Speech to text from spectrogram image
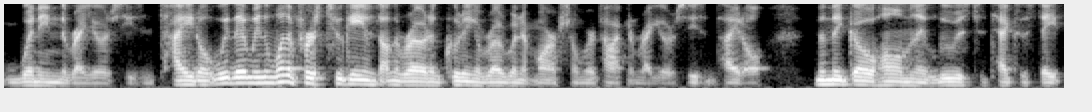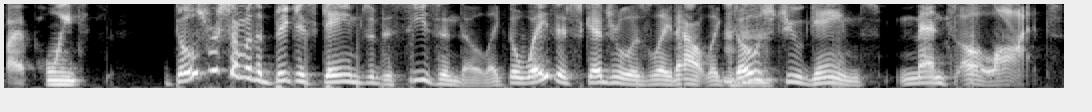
winning the regular season title. We- I mean, they won the first two games on the road, including a road win at Marshall. And we're talking regular season title. Then they go home and they lose to Texas State by a point. Those were some of the biggest games of the season though. Like the way this schedule is laid out, like Mhm. those two games meant a lot.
